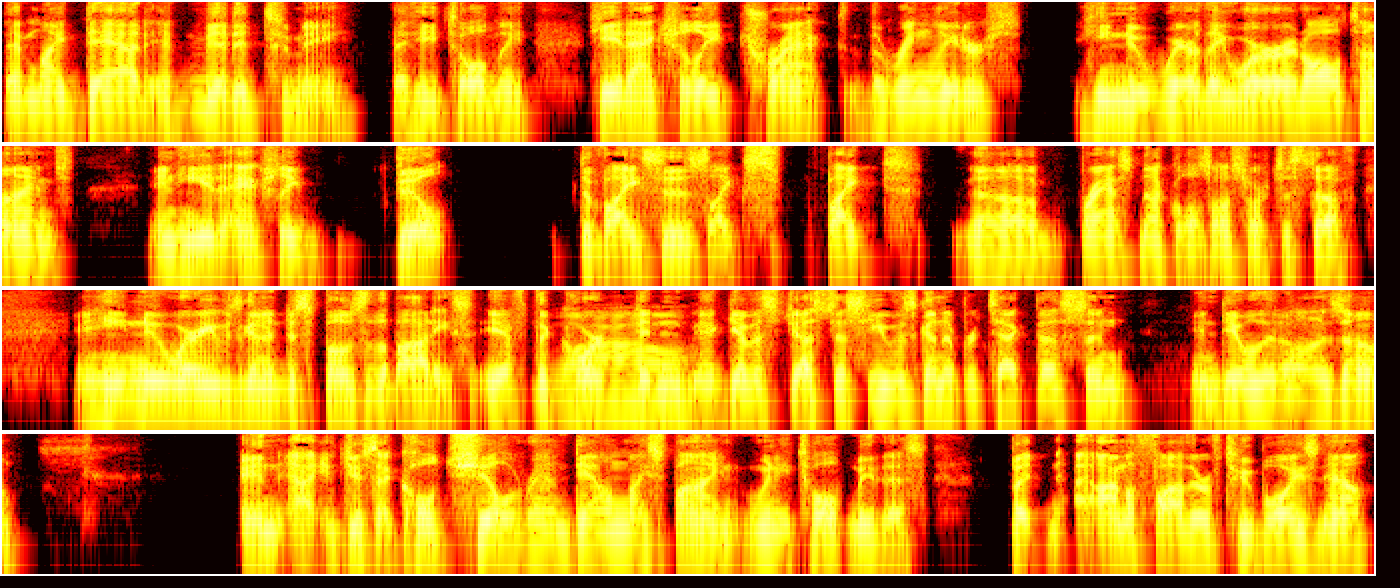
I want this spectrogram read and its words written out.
that my dad admitted to me that he told me he had actually tracked the ringleaders. He knew where they were at all times. And he had actually built devices like spiked uh, brass knuckles, all sorts of stuff. And he knew where he was going to dispose of the bodies. If the court Wow. didn't uh, give us justice, he was going to protect us and, and deal with it on his own. And I, just a cold chill ran down my spine when he told me this. But I'm a father of two boys now.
